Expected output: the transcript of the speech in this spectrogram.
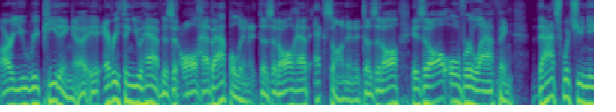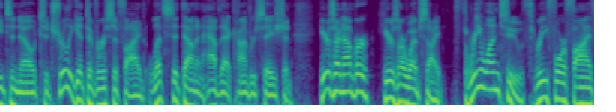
Are you repeating uh, everything you have? Does it all have Apple in it? Does it all have Exxon in it? Does it all, is it all overlapping? That's what you need to know to truly get diversified. Let's sit down and have that conversation. Here's our number. Here's our website 312 345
